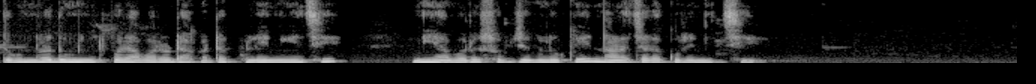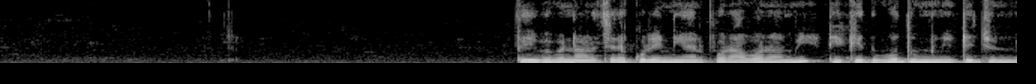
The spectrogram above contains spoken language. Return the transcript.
তো বন্ধুরা, দু মিনিট পরে আবারও ঢাকাটা খুলে নিয়েছি। নিয়ে আবারও সবজিগুলোকে নাড়াচাড়া করে নিচ্ছি। তো এইভাবে নাড়াচাড়া করে নেওয়ার পর আবার আমি ঢেকে দেবো দু মিনিটের জন্য।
